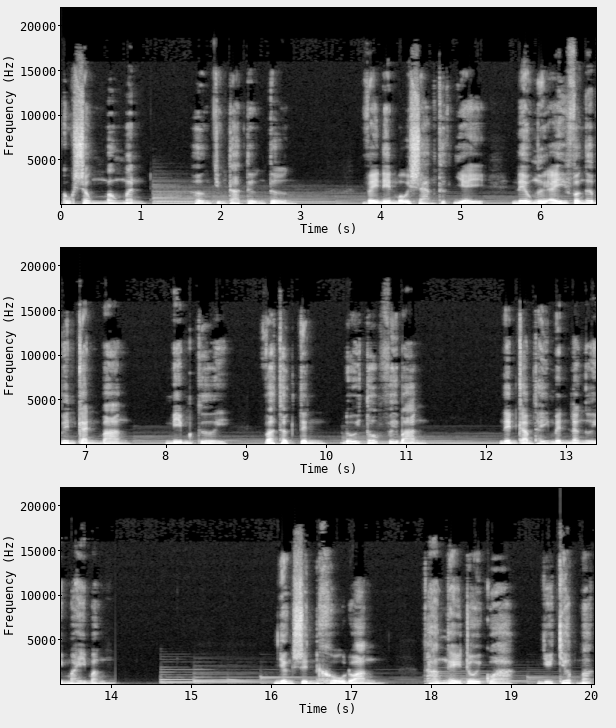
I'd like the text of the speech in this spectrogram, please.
Cuộc sống mong manh hơn chúng ta tưởng tượng. Vậy nên mỗi sáng thức dậy nếu người ấy vẫn ở bên cạnh bạn, mỉm cười và thật tình đối tốt với bạn, nên cảm thấy mình là người may mắn. Nhân sinh khổ đoạn, tháng ngày trôi qua như chớp mắt,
